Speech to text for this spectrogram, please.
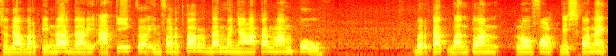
sudah berpindah dari aki ke inverter dan menyalakan lampu berkat bantuan low volt disconnect.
